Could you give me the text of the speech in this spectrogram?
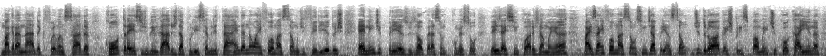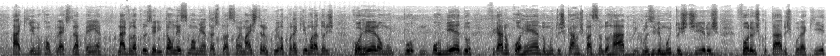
uma granada que foi lançada contra esses blindados da Polícia Militar. Ainda não há informação de feridos é, nem de presos. A operação que começou desde as 5 horas da manhã, mas há informação sim de apreensão de drogas, principalmente cocaína, aqui no Complexo da Penha, na Vila Cruzeiro. Então, nesse momento, a situação é mais tranquila por aqui. Moradores correram muito por, por medo, ficaram correndo, muitos carros passando rápido, inclusive inclusive muitos tiros foram escutados por aqui.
